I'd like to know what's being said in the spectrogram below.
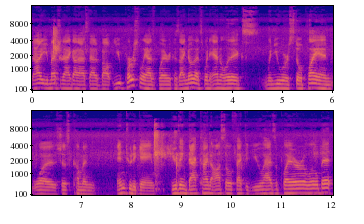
now you mentioned that, I got asked that about you personally as a player because I know that's when analytics, when you were still playing, was just coming into the game. Do you think that kind of also affected you as a player a little bit?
